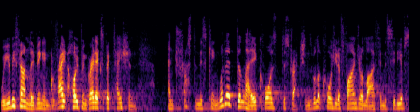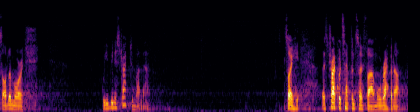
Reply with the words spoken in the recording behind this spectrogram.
Will you be found living in great hope and great expectation and trust in this King? Will that delay cause distractions? Will it cause you to find your life in the city of Sodom or will you be distracted by that? So let's track what's happened so far and we'll wrap it up.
